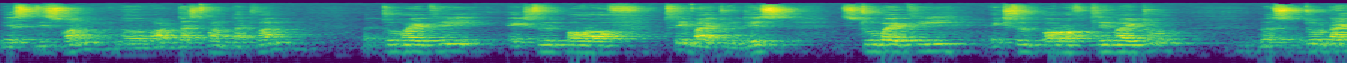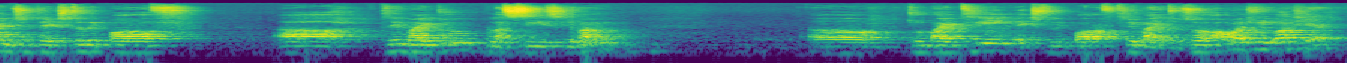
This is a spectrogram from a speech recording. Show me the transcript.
Yes this one. No not this one that one. Uh, 2 by 3 x to the power of 3 by 2 it is it's 2 by 3 x to the power of 3 by 2 plus 2 times into x to the power of uh, 3 by 2 plus c is given. Uh, 2 by 3 x to the power of 3 by 2 so how much we got here?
